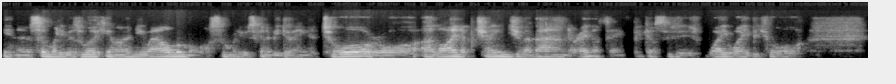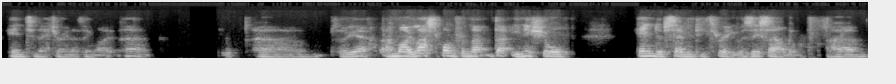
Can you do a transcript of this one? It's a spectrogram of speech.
you know somebody was working on a new album or somebody was going to be doing a tour or a lineup change of a band or anything because this is way way before internet or anything like that um, so yeah and my last one from that that initial end of 73 was this album um,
